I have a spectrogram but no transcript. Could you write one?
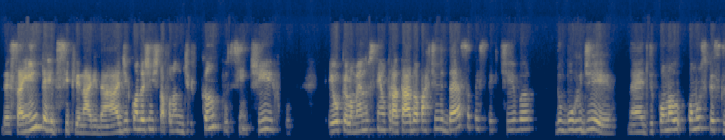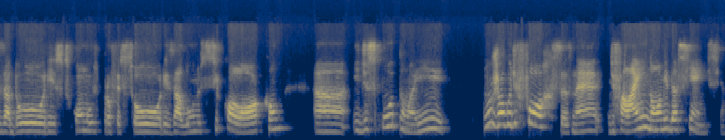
dessa interdisciplinaridade. Quando a gente está falando de campo científico, eu, pelo menos, tenho tratado a partir dessa perspectiva do Bourdieu, né, de como, como os pesquisadores, como os professores, alunos se colocam uh, e disputam aí um jogo de forças, né, de falar em nome da ciência.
